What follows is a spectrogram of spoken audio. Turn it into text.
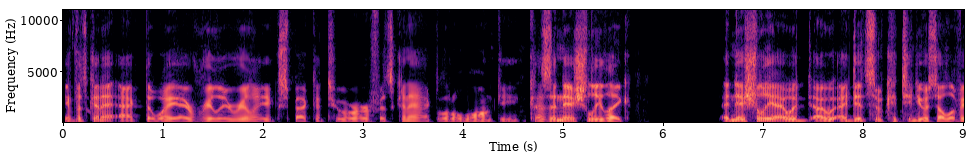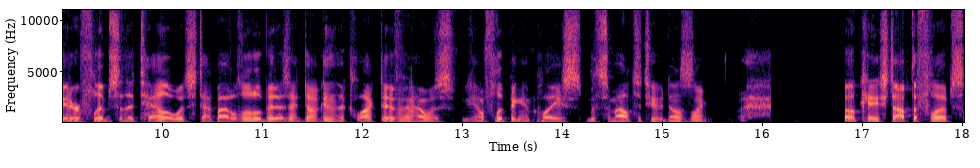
if it's gonna act the way I really really expect it to, or if it's gonna act a little wonky. Because initially, like initially, I would I did some continuous elevator flips, and the tail would step out a little bit as I dug in the collective, and I was you know flipping in place with some altitude, and I was like, okay, stop the flips,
